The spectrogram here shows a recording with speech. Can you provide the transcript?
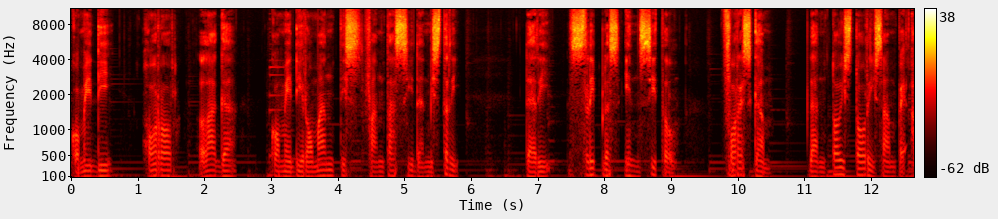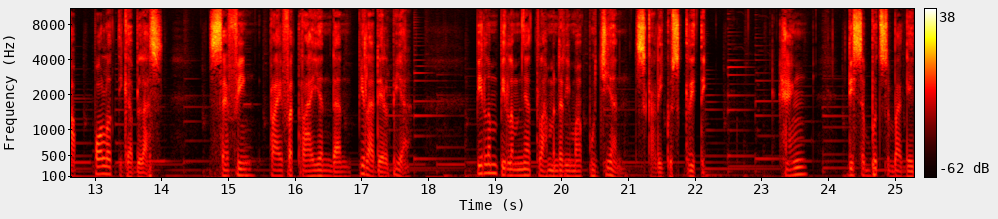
komedi, horor, laga, komedi romantis, fantasi, dan misteri dari Sleepless in Seattle, Forrest Gump, dan Toy Story sampai Apollo 13, Saving Private Ryan dan Philadelphia, film-filmnya telah menerima pujian sekaligus kritik. Hank disebut sebagai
